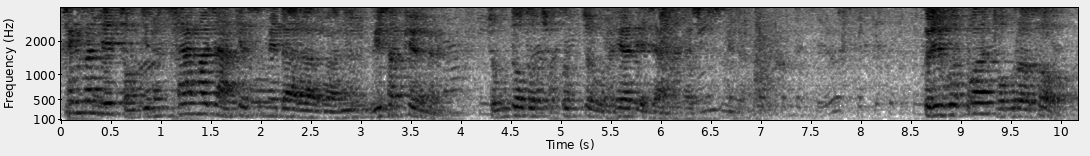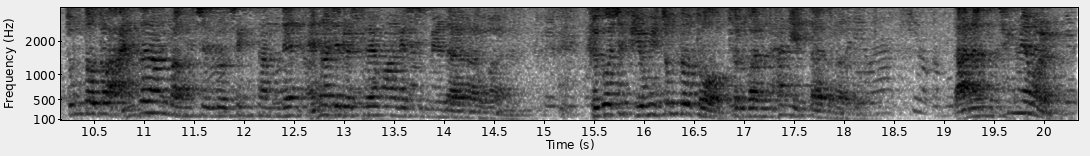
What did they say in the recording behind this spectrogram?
생산된 전기는 사용하지 않겠습니다라고 하는 의사 표현을 좀 더 더 적극적으로 해야 되지 않을까 싶습니다. 그리고 또한 더불어서 좀 더 더 안전한 방식으로 생산된 에너지를 사용하겠습니다라고 하는 그것이 비용이 좀 더 더 들어가는 한이 있다 하더라도 나는 생명을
